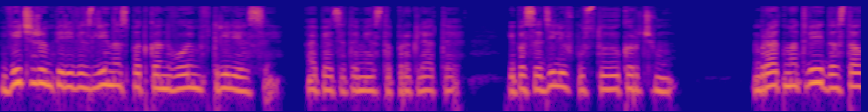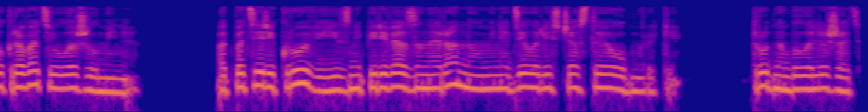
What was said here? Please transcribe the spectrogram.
Вечером перевезли нас под конвоем в Трилесы, опять это место проклятое, и посадили в пустую корчму. Брат Матвей достал кровать и уложил меня. От потери крови и из неперевязанной раны у меня делались частые обмороки. Трудно было лежать.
